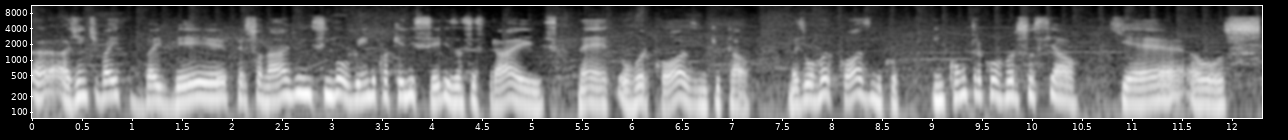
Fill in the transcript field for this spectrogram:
a, a gente vai, vai ver personagens se envolvendo com aqueles seres ancestrais, né? Horror cósmico e tal. Mas o horror cósmico encontra com o horror social, que é os,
